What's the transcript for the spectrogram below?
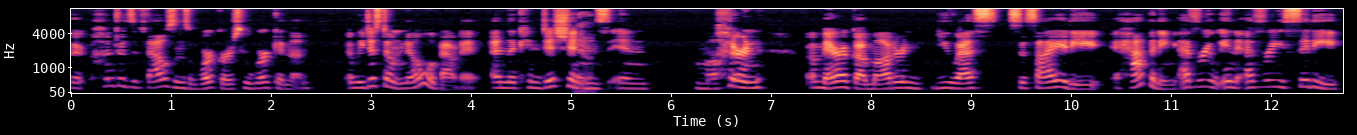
there are hundreds of thousands of workers who work in them and we just don't know about it. And the conditions in modern America, modern US society happening every in every city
